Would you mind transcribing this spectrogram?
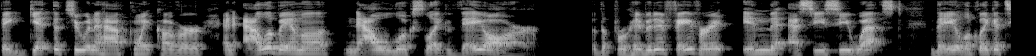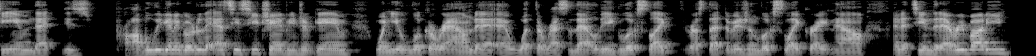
They get the two and a half point cover, and Alabama now looks like they are the prohibitive favorite in the SEC West. They look like a team that is probably going to go to the SEC championship game when you look around at, at, what the rest of that league looks like, the rest of that division looks like right now, and a team that everybody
